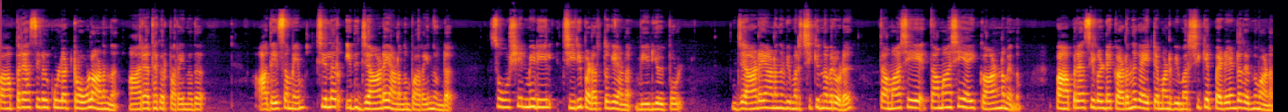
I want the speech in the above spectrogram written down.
പാപ്പരാസികൾക്കുള്ള ട്രോളാണെന്ന് ആരാധകർ പറയുന്നത്. അതേസമയം ചിലർ ഇത് ജാടയാണെന്നും പറയുന്നുണ്ട്. സോഷ്യൽ മീഡിയയിൽ ചിരി പടർത്തുകയാണ് വീഡിയോ ഇപ്പോൾ. ജാടയാണെന്ന് വിമർശിക്കുന്നവരോട് തമാശയെ തമാശയായി കാണണമെന്നും പാപ്പരാസികളുടെ കടന്നുകയറ്റമാണ് വിമർശിക്കപ്പെടേണ്ടതെന്നുമാണ്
